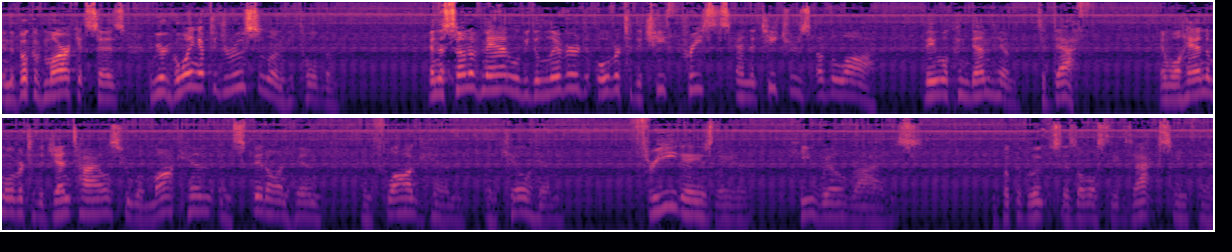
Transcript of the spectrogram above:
In the book of Mark, it says, We are going up to Jerusalem, he told them. And the Son of Man will be delivered over to the chief priests and the teachers of the law. They will condemn him to death and will hand him over to the Gentiles who will mock him and spit on him and flog him and kill him. Three days later, he will rise. The book of Luke says almost the exact same thing.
